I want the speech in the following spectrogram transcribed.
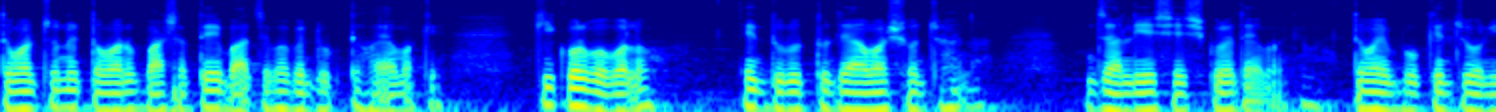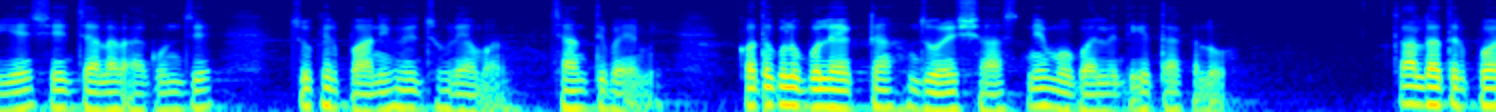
তোমার জন্যই তোমার বাসাতে বাজেভাবে ঢুকতে হয় আমাকে। কি করব বলো? এই দূরত্ব যে আমার সহ্য হয় না। জ্বালিয়ে শেষ করে দেয় আমাকে। তোমায় বুকে জড়িয়ে সেই জ্বালার আগুন যে চোখের পানি হয়ে ঝরে আমার শান্তি পাই আমি। কথাগুলো বলে একটা জোরে শ্বাস নিয়ে মোবাইলের দিকে তাকালো। কাল রাতের পর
